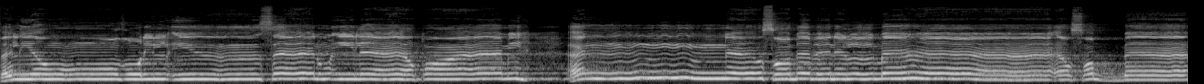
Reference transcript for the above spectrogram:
فلينظر الإنسان إلى طعامه أنا صببنا الماء صبا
